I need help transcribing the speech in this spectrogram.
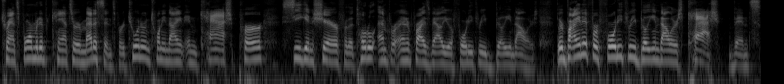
transformative cancer medicines for 229 in cash per Seagen share for the total enterprise value of 43 billion dollars. They're buying it for 43 billion dollars cash, Vince.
